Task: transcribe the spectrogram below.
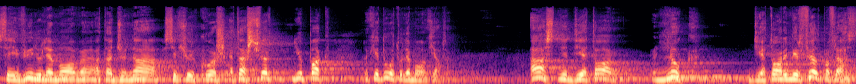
Se i vyn ulemave, ata gjynah, s'i këqyrë kush E tash t'i këqyrim një pak Nuk i duhet ulemave kjo hiç Asnjë dijetar nuk, dijetar i mirëfilltë po flas,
